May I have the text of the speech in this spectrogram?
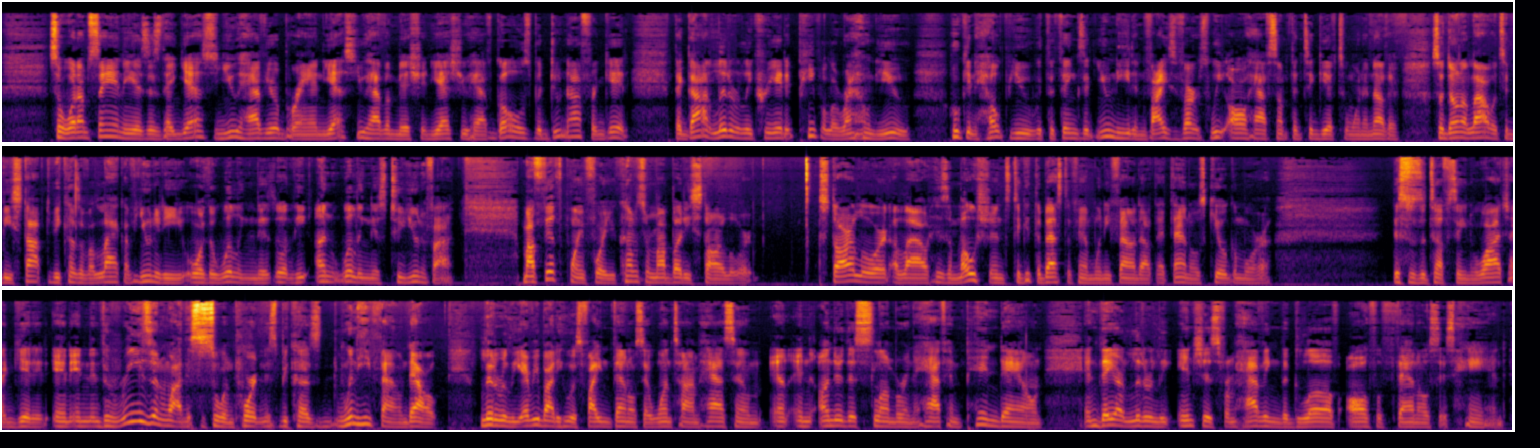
So what I'm saying is is that yes, you have your brand, yes, you have a mission, yes, you have goals, but do not forget that God literally created people around you who can help you with the things that you need and vice versa. We all have something to give to one another. So don't allow it to be stopped because of a lack of unity or the willingness or the unwillingness to unify. My fifth point for you comes from my buddy Star Lord. Star Lord allowed his emotions to get the best of him when he found out that Thanos killed Gamora this was a tough scene to watch. I get it. And, and the reason why this is so important is because when he found out, literally everybody who was fighting Thanos at one time has him and, and under this slumber and have him pinned down. And they are literally inches from having the glove off of Thanos' hand.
